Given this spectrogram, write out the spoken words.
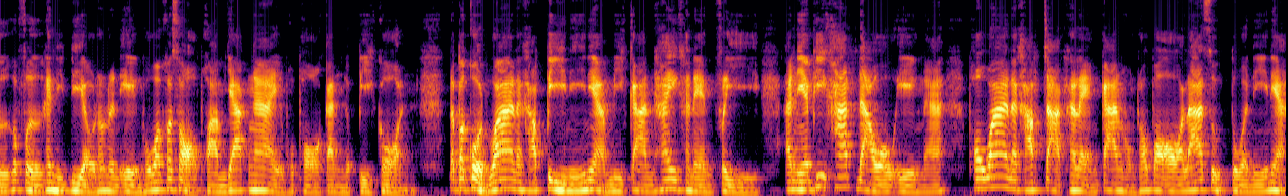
อก็เฟอแค่นิดเดียวเท่านั้นเอง เพราะว่าข้อสอบความยากง่ายพอๆกันกับปีก่อน แต่ปรากฏว่านะครับปีนี้เนี่ยมีการให้คะแนนฟรี อันนี้พี่คาดเดาเอาเองนะ เพราะว่านะครับจากแถลงการของทปอล่าสุดตัวนี้เนี่ย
